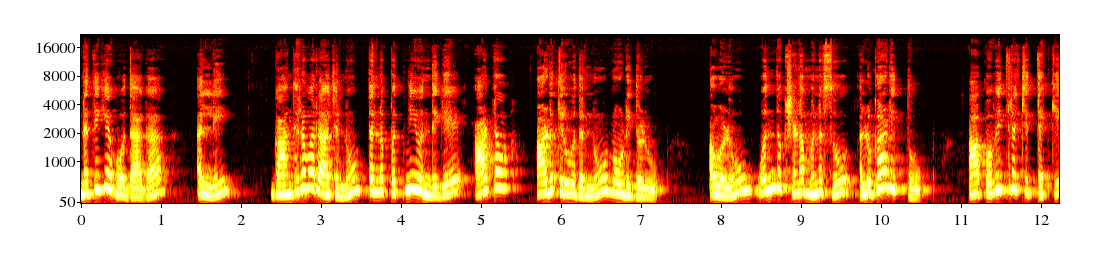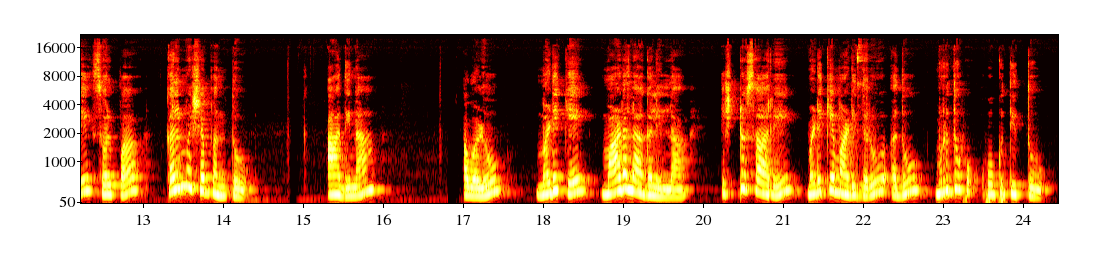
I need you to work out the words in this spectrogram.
ನದಿಗೆ ಹೋದಾಗ ಅಲ್ಲಿ ಗಾಂಧರ್ವರಾಜನು ತನ್ನ ಪತ್ನಿಯೊಂದಿಗೆ ಆಟ ಆಡುತ್ತಿರುವುದನ್ನು ನೋಡಿದಳು. ಅವಳು ಒಂದು ಕ್ಷಣ ಮನಸ್ಸು ಅಲುಗಾಡಿತ್ತು. ಆ ಪವಿತ್ರ ಚಿತ್ತಕ್ಕೆ ಸ್ವಲ್ಪ ಕಲ್ಮಶ ಬಂತು. ಆ ದಿನ ಅವಳು ಮಡಿಕೆ ಮಾಡಲಾಗಲಿಲ್ಲ. ಎಷ್ಟು ಸಾರಿ ಮಡಿಕೆ ಮಾಡಿದ್ದರೂ ಅದು ಮೃದು ಹೋಗುತ್ತಿತ್ತು.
